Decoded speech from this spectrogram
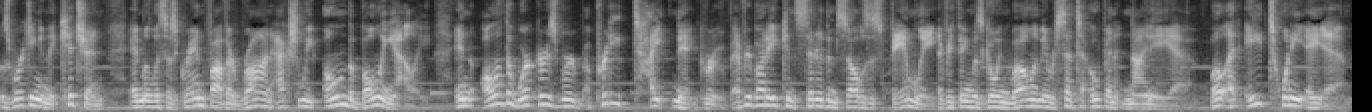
was working in the kitchen, and Melissa's grandfather, Ron, actually owned the bowling alley, and all of the workers were a pretty tight-knit group group. Everybody considered themselves as family. Everything was going well and they were set to open at 9 a.m. Well, at 8.20 a.m.,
